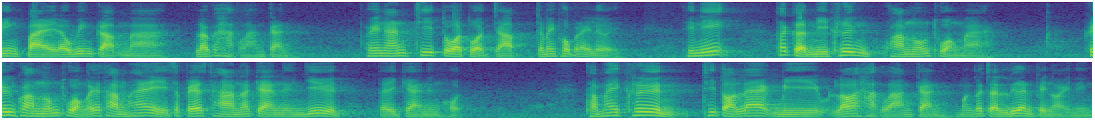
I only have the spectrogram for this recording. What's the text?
วิ่งไปแล้ววิ่งกลับมา แล้วก็หักล้างกัน เพราะฉะนั้นที่ตัวตรวจจับจะไม่พบอะไรเลย ทีนี้ถ้าเกิดมีคลื่นความโน้มถ่วงมา คลื่นความโน้มถ่วงก็จะทำให้ Space Time นะแกนหนึ่งยืด แต่อีกแกนหนึ่งหดทำให้คลื่นที่ตอนแรกมีแล้วหักล้างกัน มันก็จะเลื่อนไปหน่อยหนึง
